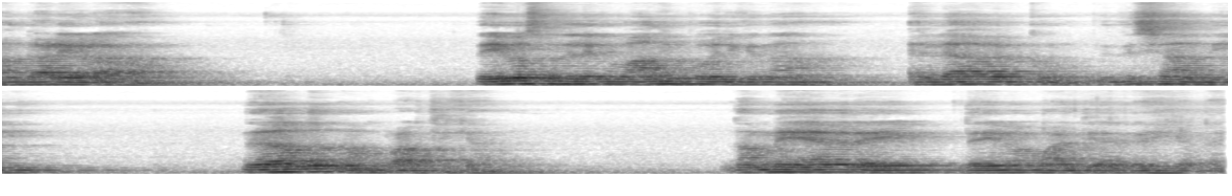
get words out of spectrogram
പങ്കാളികളാകാം. ദൈവസന്നിധിയിലേക്ക് വാങ്ങിപ്പോയിരിക്കുന്ന എല്ലാവർക്കും നിത്യശാന്തി നേർന്ന് നാം പ്രാർത്ഥിക്കാം. നമ്മെ ഏവരെയും ദൈവം വാഴ്ത്തി അനുഗ്രഹിക്കട്ടെ.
